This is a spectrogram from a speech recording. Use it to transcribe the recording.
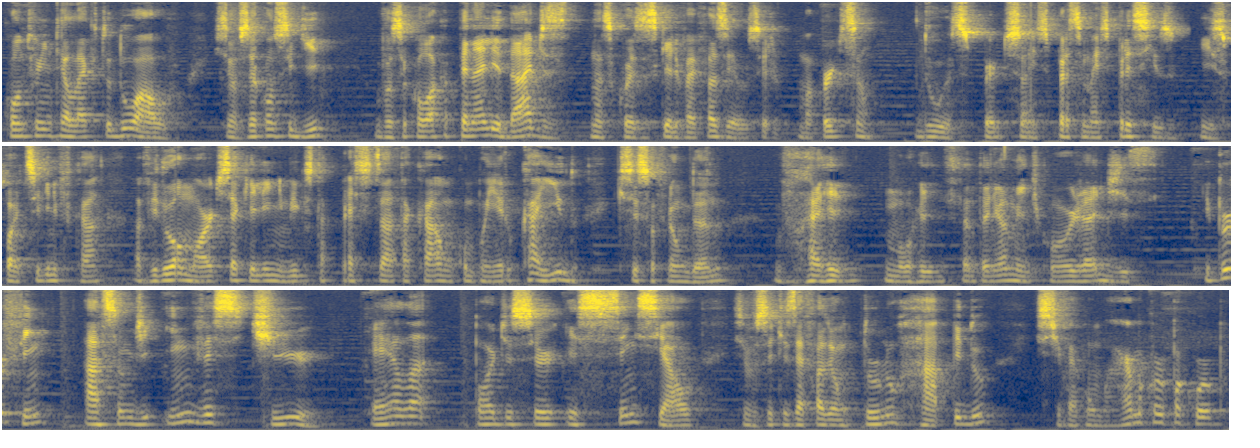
contra o intelecto do alvo. Se você conseguir, você coloca penalidades nas coisas que ele vai fazer, ou seja, uma perdição. Duas perdições, para ser mais preciso. Isso pode significar a vida ou a morte se aquele inimigo está prestes a atacar um companheiro caído, que se sofrer um dano, vai morrer instantaneamente, como eu já disse. E por fim, a ação de investir. Ela pode ser essencial se você quiser fazer um turno rápido estiver com uma arma corpo a corpo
